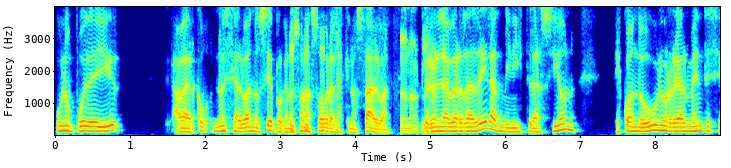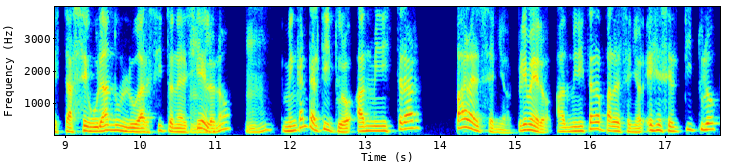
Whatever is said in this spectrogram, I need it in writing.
uno puede ir, a ver, no es salvándose porque no son las obras las que nos salvan, pero en la verdadera administración es cuando uno realmente se está asegurando un lugarcito en el cielo, ¿no? Me encanta el título, Administrar para el Señor. Primero, Administrar para el Señor. Ese es el título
